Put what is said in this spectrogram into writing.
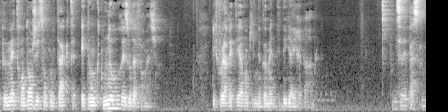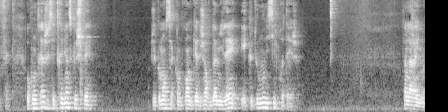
peut mettre en danger son contact et donc nos réseaux d'information. Il faut l'arrêter avant qu'il ne commette des dégâts irréparables. Vous ne savez pas ce que vous faites. Au contraire, je sais très bien ce que je fais. Je commence à comprendre quel genre d'homme il est et que tout le monde ici le protège. Fin de la réunion.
